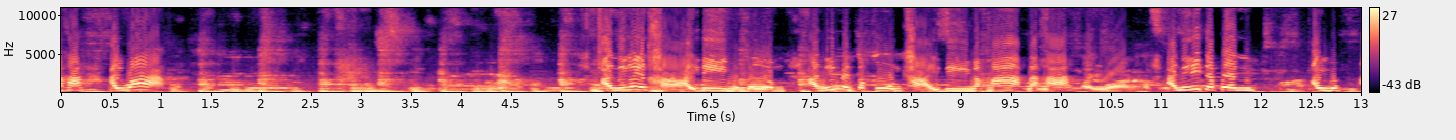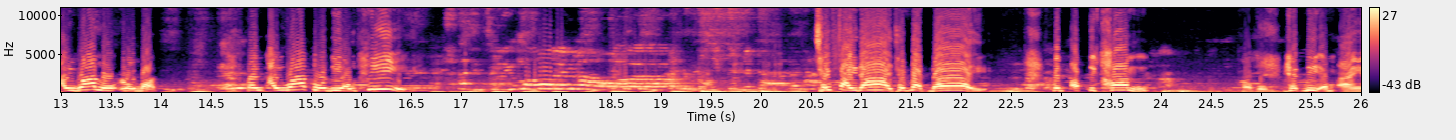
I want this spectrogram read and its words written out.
นะคะ ไอว่า อันนี้ก็ยังขายดีเหมือนเดิม อันนี้เป็นตระกูลขายดีมากๆนะคะ ไอว่านะครับ อันนี้จะเป็นไอไอว่าโรโรบอท เป็นไอว่าตัวเดียวที่ ใช้ไฟได้ใช้แบตได้ เป็นออปติคอน ครับผม HDMI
